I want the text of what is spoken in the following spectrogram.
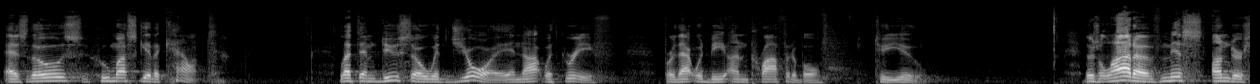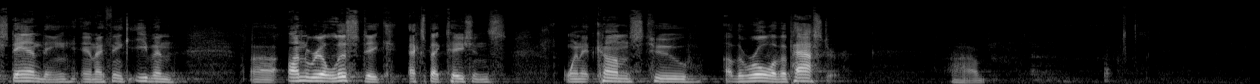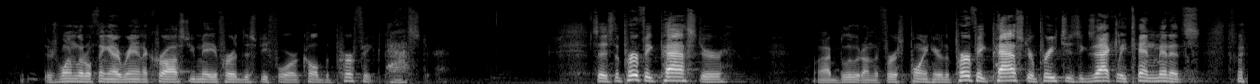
as those who must give account. Let them do so with joy and not with grief, for that would be unprofitable to you. There's a lot of misunderstanding and I think even uh, unrealistic expectations when it comes to uh, the role of a pastor. Uh, there's one little thing I ran across, you may have heard this before, called the perfect pastor. It says the perfect pastor, well, I blew it on the first point here, the perfect pastor preaches exactly 10 minutes.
